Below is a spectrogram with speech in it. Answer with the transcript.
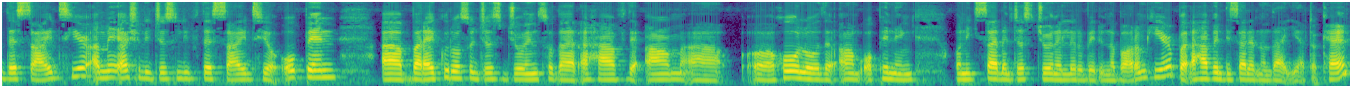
the sides here. I may actually just leave the sides here open uh, but I could also just join so that I have the arm uh, uh, hole or the arm opening on each side and just join a little bit in the bottom here but I haven't decided on that yet okay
